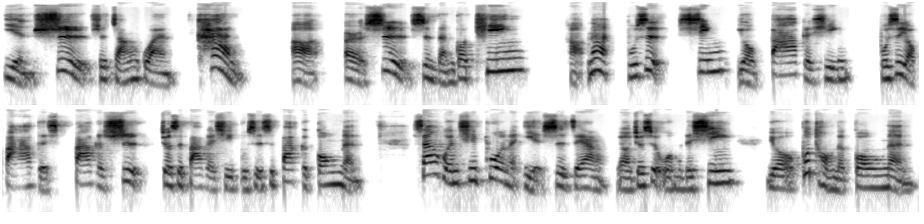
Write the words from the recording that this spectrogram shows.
眼视是掌管看啊，耳视是能够听。好，那不是心有八个心，不是有八个八个识，就是八个心，不是是八个功能。三魂七魄呢也是这样，然就是我们的心有不同的功能，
